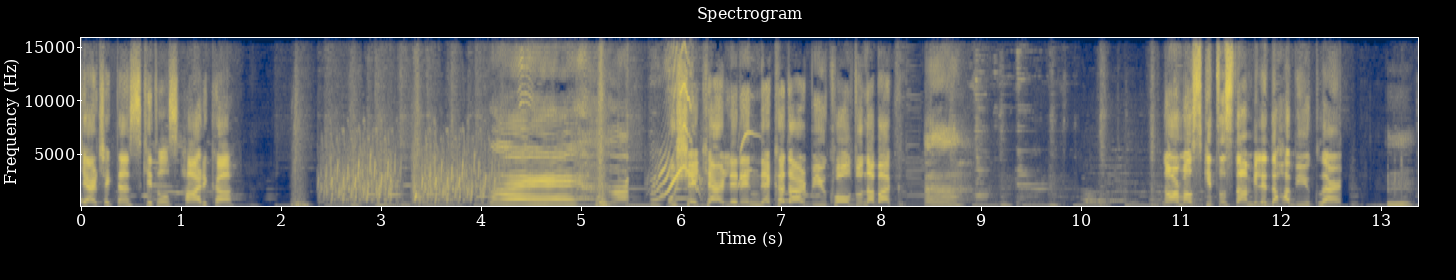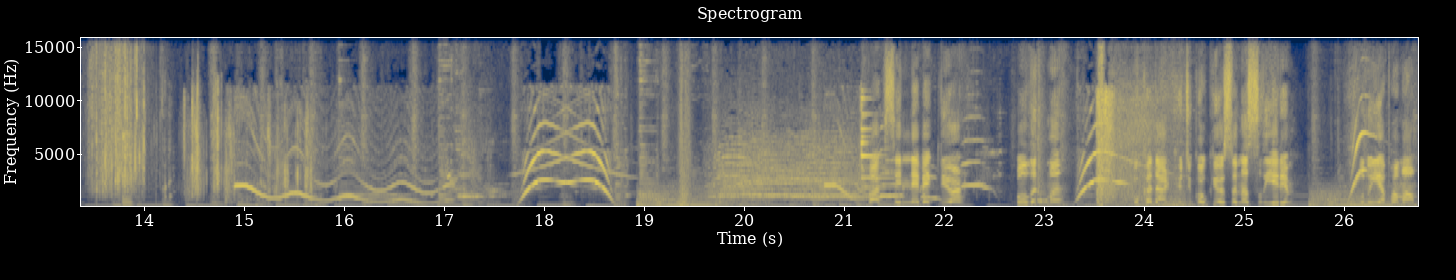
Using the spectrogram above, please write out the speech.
gerçekten Skittles. Harika. Bu şekerlerin ne kadar büyük olduğuna bak. Normal Skittles'tan bile daha büyükler. Bak seni ne bekliyor? Balık mı? Bu kadar kötü kokuyorsa nasıl yerim? Bunu yapamam.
